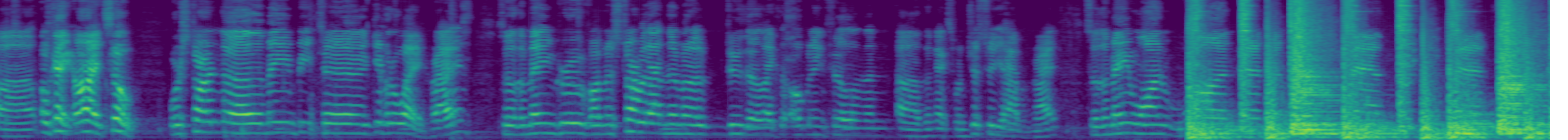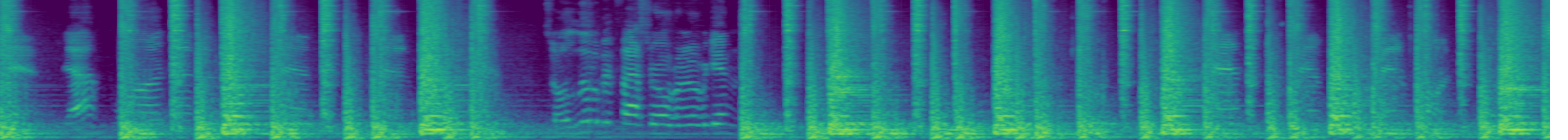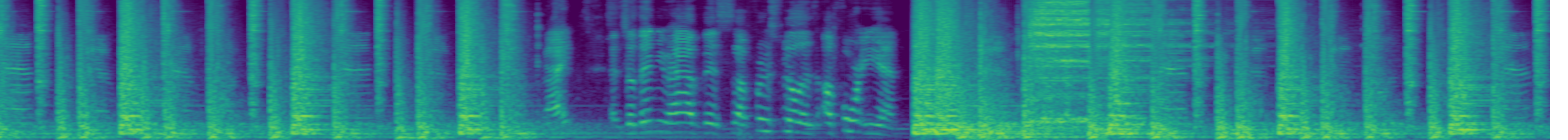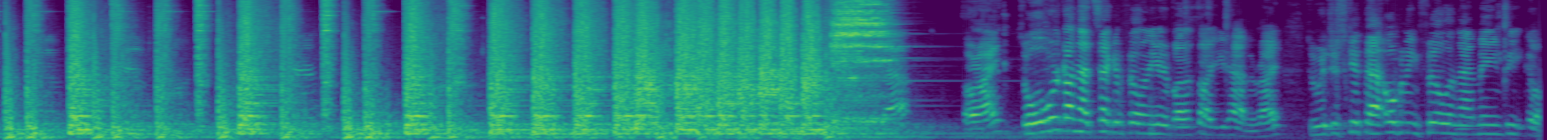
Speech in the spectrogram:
Uh, okay, all right. So we're starting uh, the main beat to give it away, right? So the main groove. I'm gonna start with that, and then I'm gonna do the like the opening fill, and then uh, the next one, just so you have them, right? So the main one, one and two and three and four and yeah, one and and and and. So a little bit faster over and over again. And so then you have this uh, first fill is a 4 EN. Yeah. All right. So we'll work on that second fill in here, but I thought you'd have it, right? So we just get that opening fill and that main beat going.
